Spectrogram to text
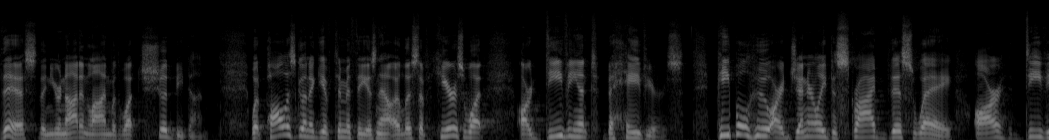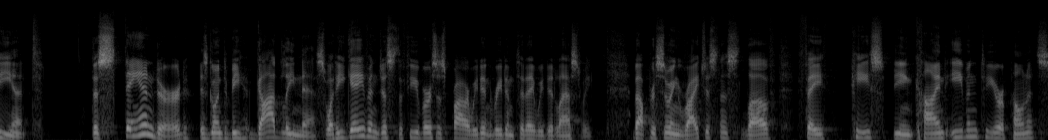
this then you're not in line with what should be done. What paul is going to give timothy is now a list of here's what are deviant behaviors. People who are generally described this way are deviant. The standard is going to be godliness. What he gave in just the few verses prior, we didn't read them today, we did last week, about pursuing righteousness, love, faith, peace, being kind even to your opponents.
